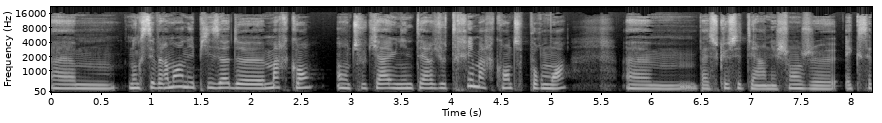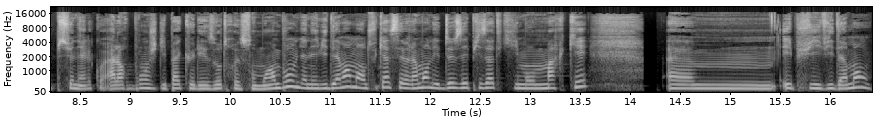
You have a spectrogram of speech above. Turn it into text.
Euh, donc c'est vraiment un épisode euh, marquant, en tout cas une interview très marquante pour moi. Euh, parce que c'était un échange exceptionnel quoi. Alors bon, je dis pas que les autres sont moins bons bien évidemment, mais en tout cas c'est vraiment les deux épisodes qui m'ont marqué euh, et puis évidemment,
